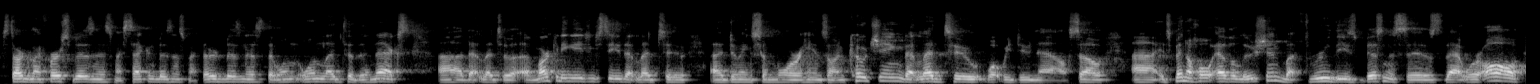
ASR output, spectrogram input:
started my first business, my second business, my third business, that one, one led to the next, uh, that led to a marketing agency, that led to uh, doing some more hands on coaching, that led to what we do now. So uh, it's been a whole evolution, but through these businesses that were all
